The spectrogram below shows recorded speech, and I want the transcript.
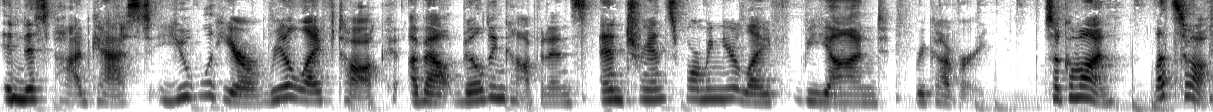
In this podcast, you will hear real life talk about building confidence and transforming your life beyond recovery. So come on, let's talk.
